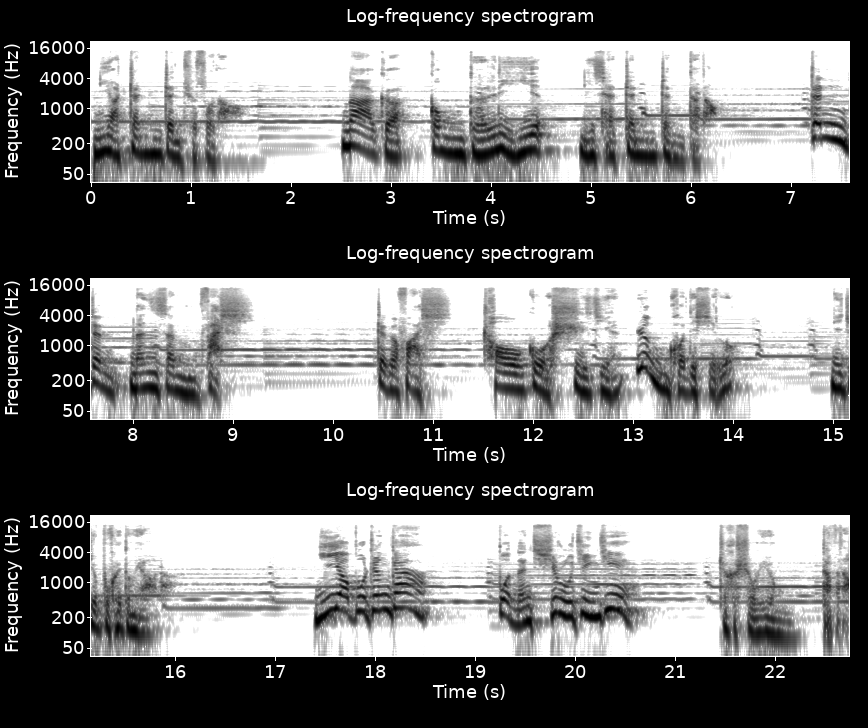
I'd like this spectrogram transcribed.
你要真正去做到，那个功德利益你才真正得到，真正能生法喜。这个法喜超过世间任何的喜乐，你就不会动摇了。你要不真干，不能齐入境界，这个受用得不到。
